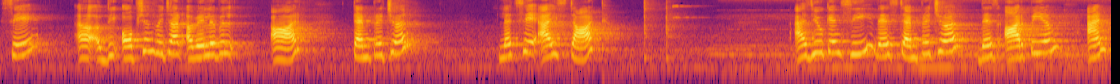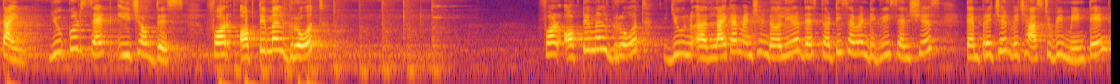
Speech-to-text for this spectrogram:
say uh, the options which are available are temperature. Let us say I start. As you can see there is temperature there is RPM and time. You could set each of this. For optimal growth for optimal growth, you uh, like I mentioned earlier, there is 37 degrees Celsius temperature which has to be maintained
